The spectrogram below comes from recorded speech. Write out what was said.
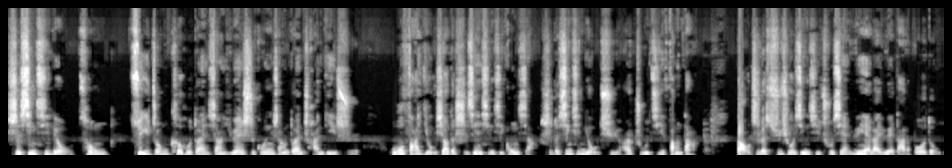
使信息流从最终客户端向原始供应商端传递时，无法有效的实现信息共享，使得信息扭曲而逐级放大，导致了需求信息出现越来越大的波动。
